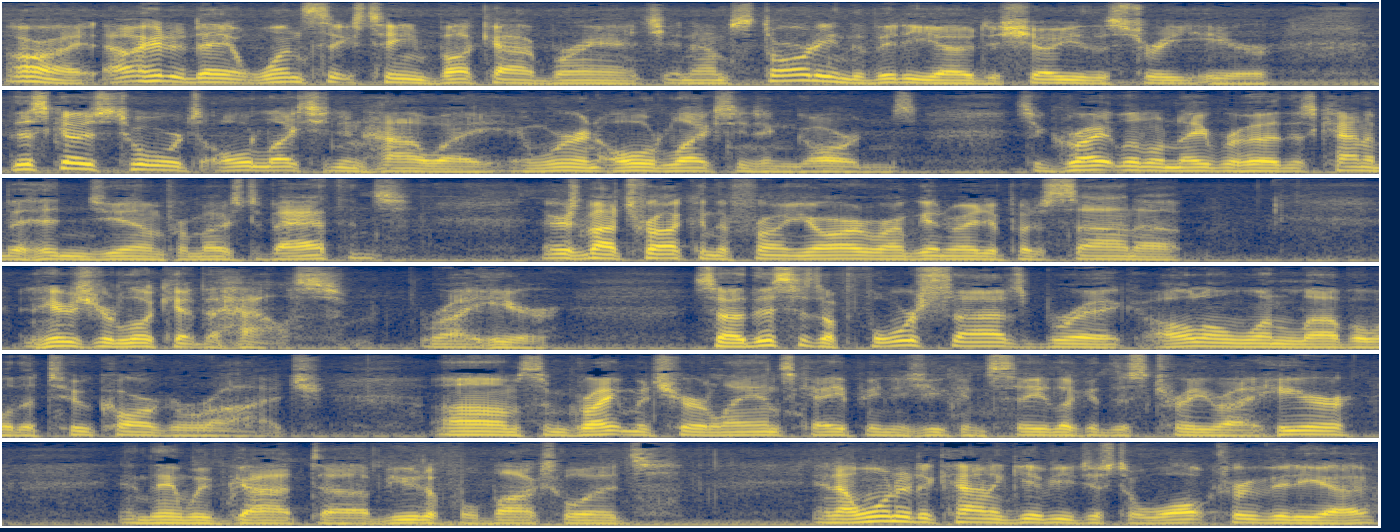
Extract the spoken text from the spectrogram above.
All right, out here today at 116 Buckeye Branch, and I'm starting the video to show you the street here. This goes towards Old Lexington Highway, and we're in Old Lexington Gardens. It's a great little neighborhood that's kind of a hidden gem for most of Athens. There's my truck in the front yard where I'm getting ready to put a sign up. And here's your look at the house right here. So this is a four sides brick, all on one level with a two car garage. Um, some great mature landscaping, as you can see. Look at this tree right here. And then we've got uh, beautiful boxwoods and I wanted to kind of give you just a walkthrough video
